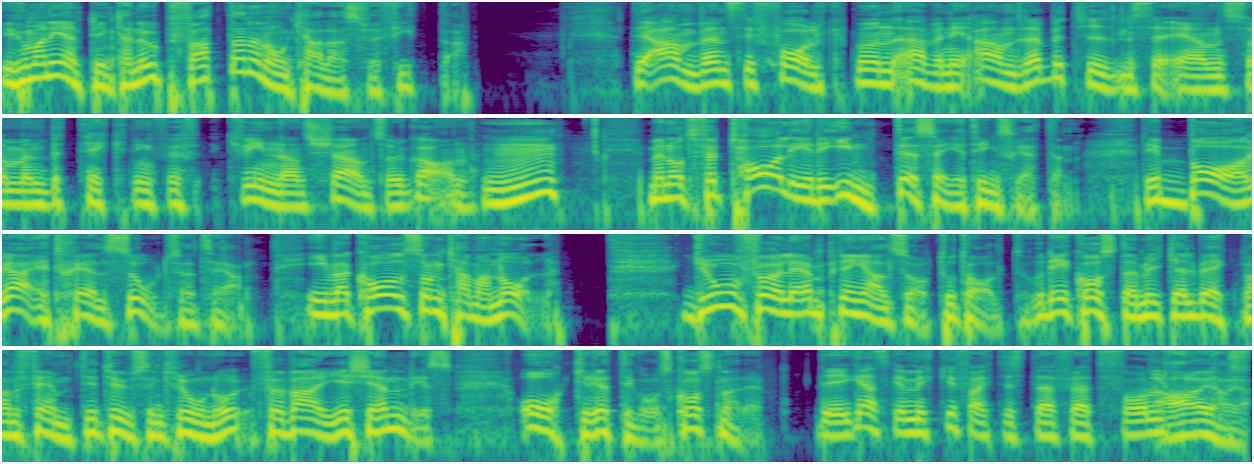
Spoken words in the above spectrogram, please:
i hur man egentligen kan uppfatta när någon kallas för fitta. Det används i folkmun även i andra betydelser än som en beteckning för kvinnans könsorgan. Mm. Men något förtal är det inte, säger tingsrätten. Det är bara ett skällsord så att säga. Ingvar Carlsson kan man noll. Grov förolämpning alltså, totalt. Och det kostar Mikael Bäckman 50 000 kronor för varje kändis och rättegångskostnader. Det är ganska mycket faktiskt därför att folk, Ja, ja, ja.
